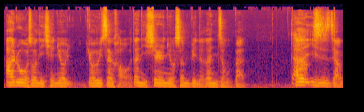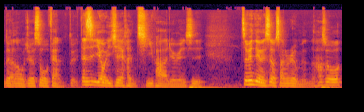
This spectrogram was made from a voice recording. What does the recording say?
啊，如果说你前女友忧郁症好，但你现任女友生病了，那你怎么办？他的意思是这样，对啊，那我觉得说的非常对。但是也有一些很奇葩的留言是，这边留言是有上热门的，他说。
